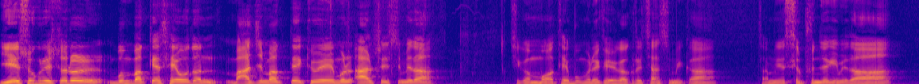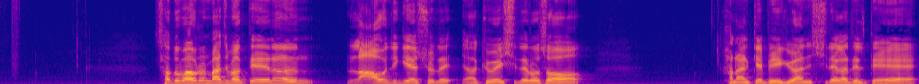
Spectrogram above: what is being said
예수 그리스도를 문 밖에 세우던 마지막 때 교회임을 알 수 있습니다. 지금 뭐 대부분의 교회가 그렇지 않습니까? 참 슬픈 얘기입니다. 사도 바울은 마지막 때에는 라오디게 아, 교회 시대로서 하나님께 배교한 시대가 될 때에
